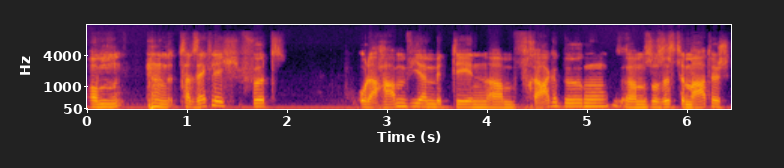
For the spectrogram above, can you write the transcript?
Um, tatsächlich wird oder haben wir mit den ähm, Fragebögen ähm, so systematisch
